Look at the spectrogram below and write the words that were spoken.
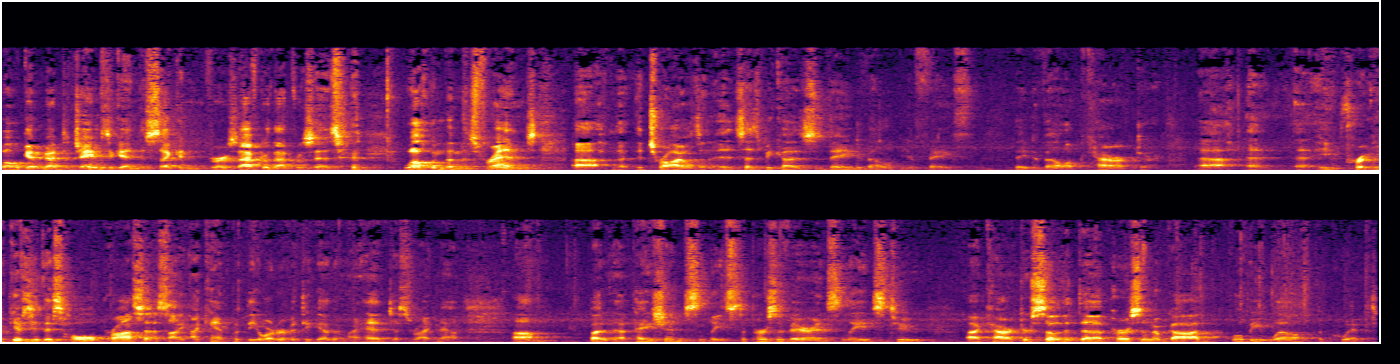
Well, getting back to James again, the second verse after that verse says, "Welcome them as friends." Uh, the, the trials, and it says because they develop your faith, they develop character. Uh, and uh, he pr- he gives you this whole process. I, I can't put the order of it together in my head just right now. Um, but uh, patience leads to perseverance, leads to uh, character, so that the person of God will be well equipped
